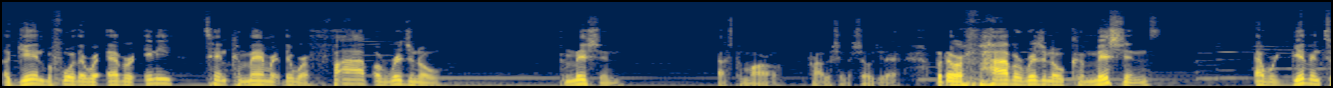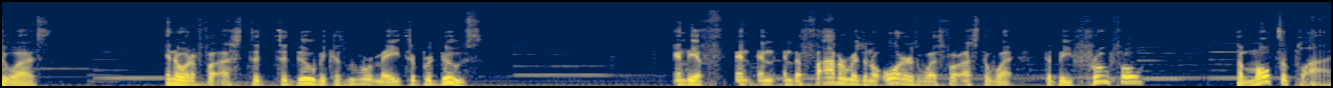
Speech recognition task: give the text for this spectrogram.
again, before there were ever any Ten Commandment, there were five original commission. That's tomorrow. I probably shouldn't have showed you that. But there were five original commissions that were given to us in order for us to, to do because we were made to produce. And the and, and and the five original orders was for us to what? To be fruitful, to multiply,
